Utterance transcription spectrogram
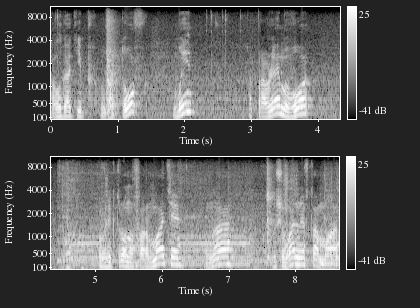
логотип готов, мы отправляем его в электронном формате на вышивальный автомат.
